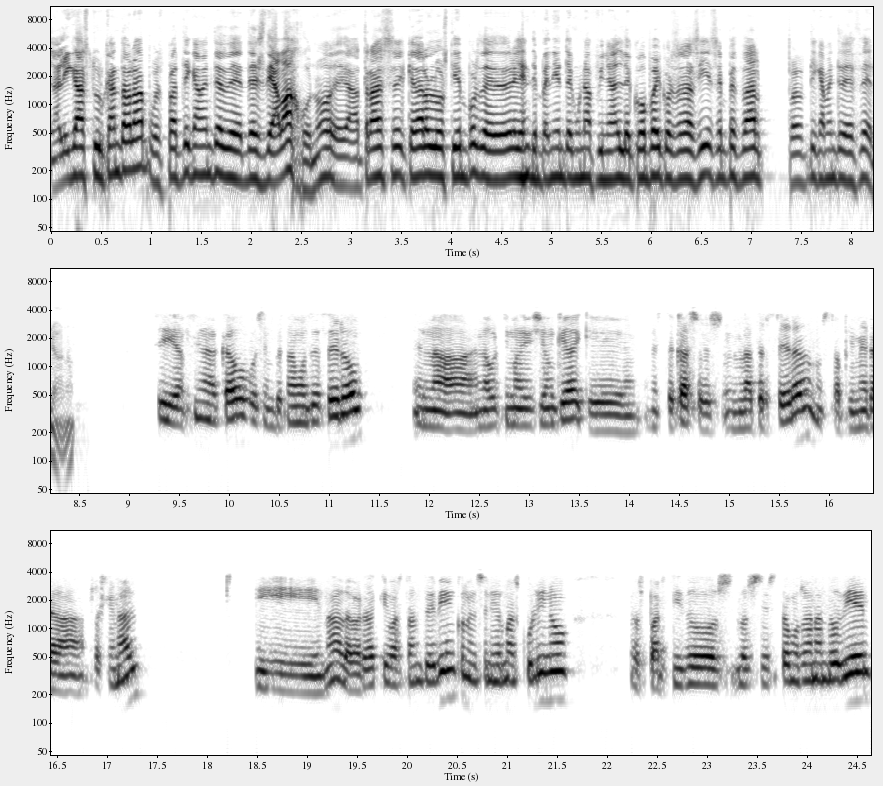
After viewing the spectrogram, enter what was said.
la Liga Astur Cántabra, pues prácticamente desde abajo, ¿no? atrás eh, quedaron los tiempos de ver Independiente en una final de Copa y cosas así, es empezar prácticamente de cero, ¿no? Sí, al fin y al cabo, pues empezamos de cero en la, en la última división que hay, que en este caso es la tercera, nuestra primera regional. Y nada, la verdad que bastante bien con el senior masculino, los partidos los estamos ganando bien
